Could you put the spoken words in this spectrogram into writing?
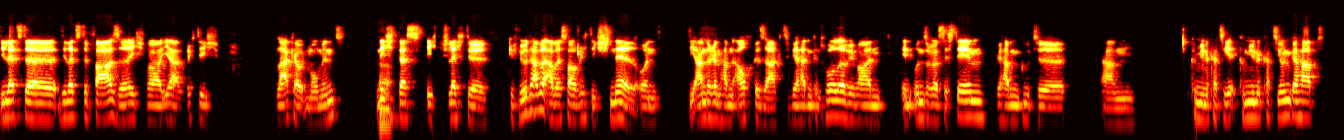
die letzte, die letzte Phase, ich war ja richtig Blackout-Moment. Nicht, ja. dass ich schlechte gefühlt habe, aber es war richtig schnell und die anderen haben auch gesagt, wir hatten Controller, wir waren in unserem System, wir haben gute ähm, Kommunikation, Kommunikation gehabt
